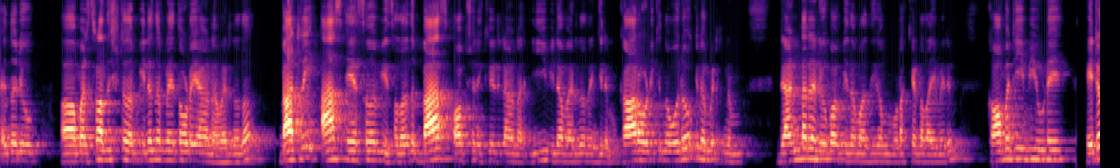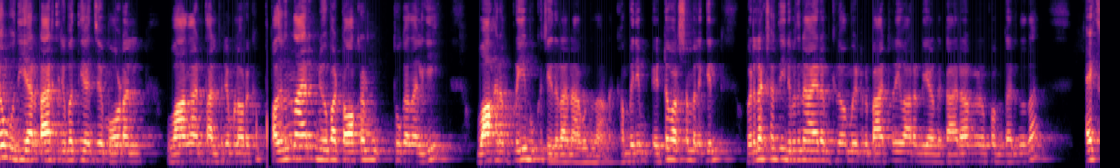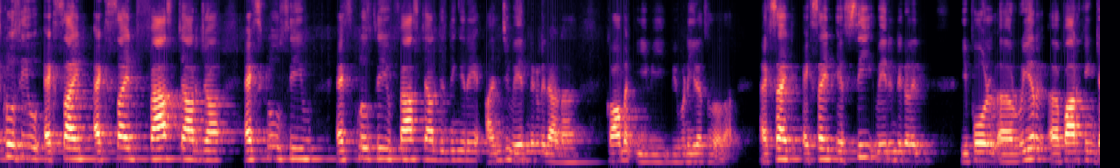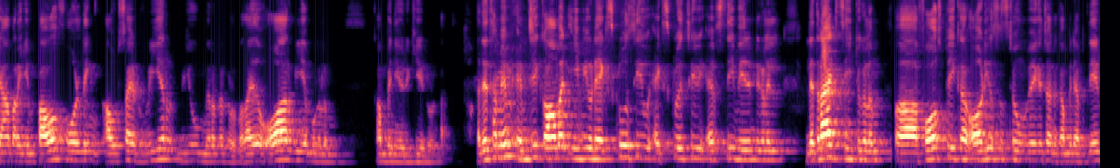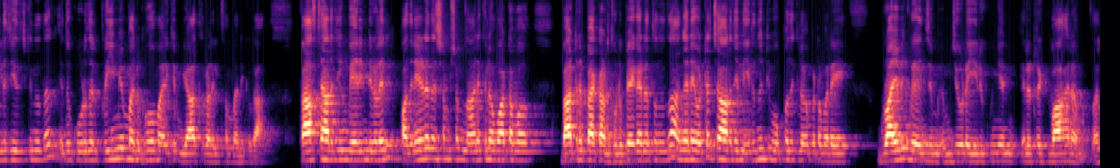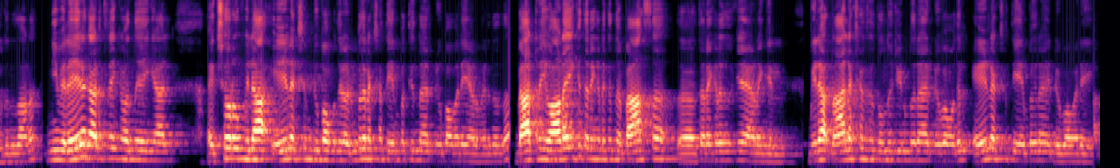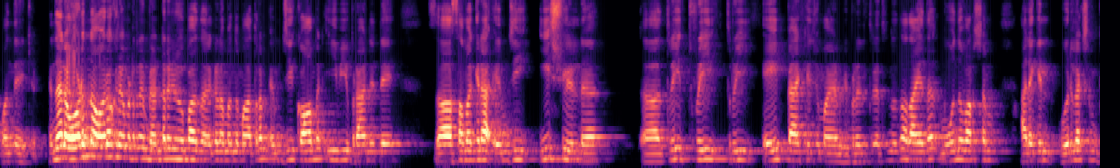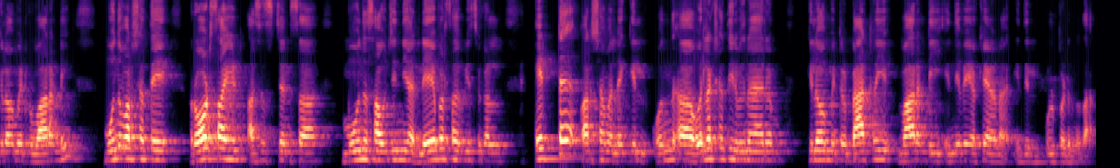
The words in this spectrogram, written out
എന്നൊരു മത്സരാധിഷ്ഠിത വില നിർണയത്തോടെയാണ് വരുന്നത്. ബാറ്ററി ആസ് എ സർവീസ് അതായത് ബാസ് ഓപ്ഷന് കീഴിലാണ് ഈ വില വരുന്നതെങ്കിലും കാർ ഓടിക്കുന്ന ഓരോ കിലോമീറ്ററിനും രണ്ടര രൂപ വീതം അധികം മുടക്കേണ്ടതായി വരും. കോമറ്റ് ബിയുടെ ഏറ്റവും പുതിയ രണ്ടായിരത്തി ഇരുപത്തി അഞ്ച് മോഡൽ വാങ്ങാൻ താല്പര്യമുള്ളവർക്ക് പതിനൊന്നായിരം രൂപ ടോക്കൺ തുക നൽകി വാഹനം പ്രീ ബുക്ക് ചെയ്തിടാനാകുന്നതാണ്. കമ്പനി എട്ട് വർഷം അല്ലെങ്കിൽ ഒരു ലക്ഷത്തി ഇരുപതിനായിരം കിലോമീറ്റർ ബാറ്ററി വാറണ്ടിയാണ് കരാറിനൊപ്പം തരുന്നത്. Exclusive excite excite fast charger exclusive exclusive fast charge എന്നിങ്ങനെ അഞ്ച് വേരിയന്റുകളിലാണ് കോമൺ ഇ വി വിപണിയിലെത്തുന്നത്. എക്സൈറ്റ് എക്സൈറ്റ് എഫ് സി വേരിയന്റുകളിൽ ഇപ്പോൾ റിയർ പാർക്കിംഗ് ക്യാമറയും power folding outside rear view മിററുകളും അതായത് ഒ ആർ വി എമ്മുകളും കമ്പനി ഒരുക്കിയിട്ടുണ്ട്. അതേസമയം എം ജി കോമൺ ഇ വിയുടെ എക്സ്ക്ലൂസീവ് എക്സ്ക്ലൂസീവ് എഫ് സി വേരിയന്റുകളിൽ ലെതറൈറ്റ് സീറ്റുകളും ഫോർ സ്പീക്കർ ഓഡിയോ സിസ്റ്റവും ഉപയോഗിച്ചാണ് കമ്പനി അപ്ഗ്രേഡ് ചെയ്തിരിക്കുന്നത്. ഇത് കൂടുതൽ പ്രീമിയം അനുഭവമായിരിക്കും യാത്രകളിൽ സമ്മാനിക്കുക. ഫാസ്റ്റ് ചാർജിംഗ് വേരിയന്റുകളിൽ പതിനേഴ് ദശാംശം നാല് കിലോ വാട്ട് അവർ ബാറ്ററി പാക്കാണ് തുടിപ്പേക്കാൻ എത്തുന്നത് അങ്ങനെ ഒറ്റ ചാർജിൽ ഇരുന്നൂറ്റി മുപ്പത് കിലോമീറ്റർ വരെ ഡ്രൈവിംഗ് റേഞ്ചും എം ജിയുടെ ഇരുകുഞ്ഞൻ ഇലക്ട്രിക് വാഹനം നൽകുന്നതാണ്. ഇനി വിലയുടെ കാര്യത്തിലേക്ക് വന്നു കഴിഞ്ഞാൽ എക്സോറൂം വില ഏഴ് ലക്ഷം രൂപ മുതൽ ഒൻപത് ലക്ഷത്തി എൺപത്തി ഒന്നായിരം രൂപ വരെയാണ് വരുന്നത്. ബാറ്ററി വാടകയ്ക്ക് തിരഞ്ഞെടുക്കുന്ന ബാസ് തിരഞ്ഞെടുക്കുകയാണെങ്കിൽ വില നാല് ലക്ഷത്തി തൊണ്ണൂറ്റി ഒൻപതിനായിരം രൂപ മുതൽ ഏഴ് ലക്ഷത്തി എൺപതിനായിരം രൂപ വരെ വന്നേക്കും. എന്നാൽ ഓടുന്ന ഓരോ കിലോമീറ്ററിനും രണ്ടര രൂപ നൽകണമെന്ന് മാത്രം M G Comet E V ബ്രാൻഡിന്റെ സമഗ്ര M G E shield three three three eight പാക്കേജുമായാണ് വിപണനത്തിലെത്തുന്നത് അതായത് മൂന്ന് വർഷം അല്ലെങ്കിൽ ഒരു ലക്ഷം കിലോമീറ്റർ വാറണ്ടി മൂന്ന് വർഷത്തെ റോഡ് സൈഡ് അസിസ്റ്റൻസ് മൂന്ന് സൗജന്യ ലേബർ സർവീസുകൾ എട്ട് വർഷം അല്ലെങ്കിൽ ഒന്ന് ഒരു ലക്ഷത്തി ഇരുപതിനായിരം കിലോമീറ്റർ ബാറ്ററി വാറണ്ടി എന്നിവയൊക്കെയാണ് ഇതിൽ ഉൾപ്പെടുന്നത്.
